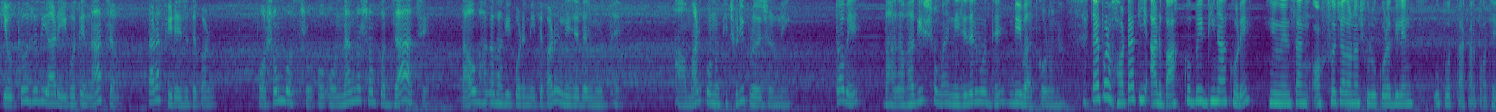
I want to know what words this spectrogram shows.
কেউ কেউ যদি আর এগোতে না চাও, তারা ফিরে যেতে পারো। পশম বস্ত্র ও অন্যান্য সম্পদ যা আছে, তাও ভাগাভাগি করে নিতে পারো নিজেদের মধ্যে। আমার কোনো কিছুরই প্রয়োজন নেই। তবে ভাগাভাগির সময় নিজেদের মধ্যে বিবাদ করো না। তারপর হঠাৎই আর বাক্য বৃদ্ধি না করে হিউয়েন সাং অশ্বচালনা শুরু করে দিলেন উপত্যকার পথে।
